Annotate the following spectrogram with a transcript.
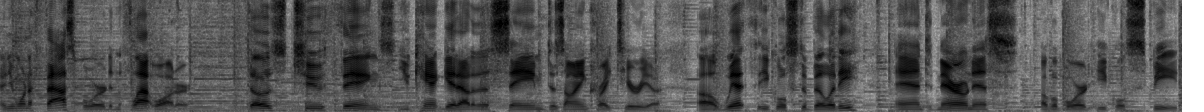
and you want a fast board in the flat water. Those two things you can't get out of the same design criteria. Uh, width equals stability, and narrowness of a board equals speed.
